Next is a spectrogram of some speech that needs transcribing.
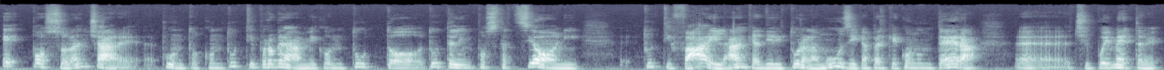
e posso lanciare appunto con tutti i programmi, con tutto, tutte le impostazioni, tutti i file, anche addirittura la musica, perché con un tera eh, ci puoi mettere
